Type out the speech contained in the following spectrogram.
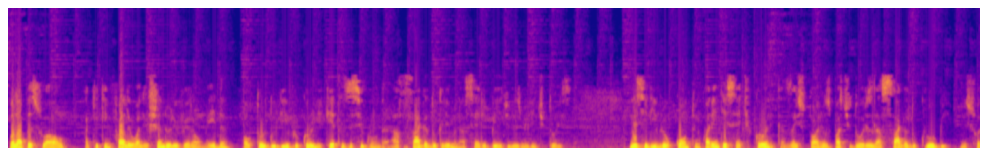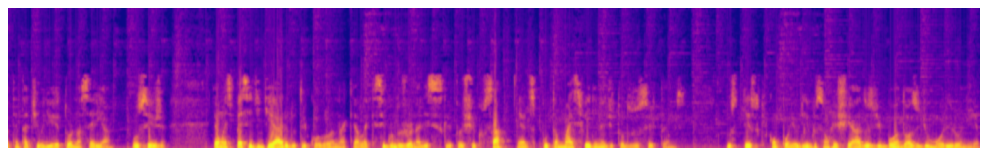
Olá pessoal, aqui quem fala é o Alexandre Oliveira Almeida, autor do livro Croniquetas de Segunda, a saga do Grêmio na Série B de 2022. Nesse livro eu conto em 47 crônicas a história e os bastidores da saga do clube em sua tentativa de retorno à Série A. Ou seja, é uma espécie de diário do tricolor naquela que, segundo o jornalista e escritor Chico Sá, é a disputa mais ferina de todos os certames. Os textos que compõem o livro são recheados de boa dose de humor e ironia.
